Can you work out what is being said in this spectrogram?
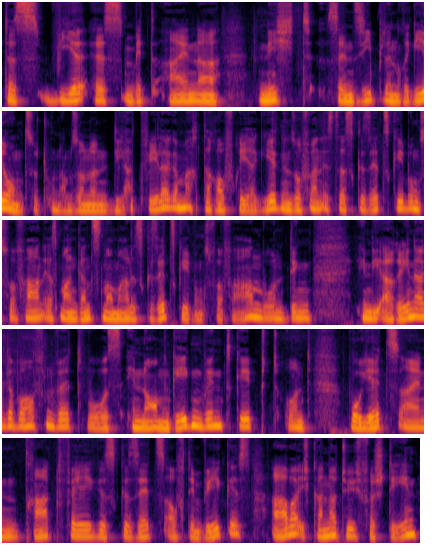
dass wir es mit einer nicht sensiblen Regierung zu tun haben, sondern die hat Fehler gemacht, darauf reagiert. Insofern ist das Gesetzgebungsverfahren erstmal ein ganz normales Gesetzgebungsverfahren, wo ein Ding in die Arena geworfen wird, wo es enormen Gegenwind gibt und wo jetzt ein tragfähiges Gesetz auf dem Weg ist. Aber ich kann natürlich verstehen,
